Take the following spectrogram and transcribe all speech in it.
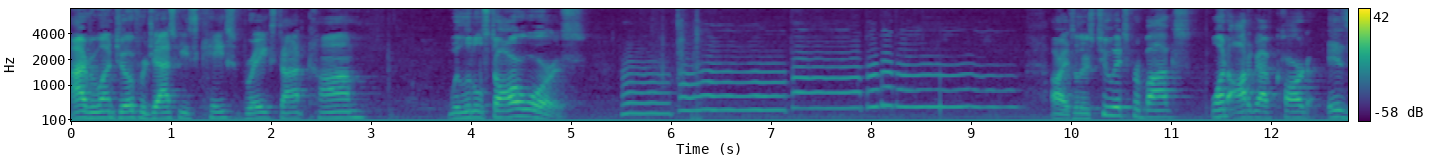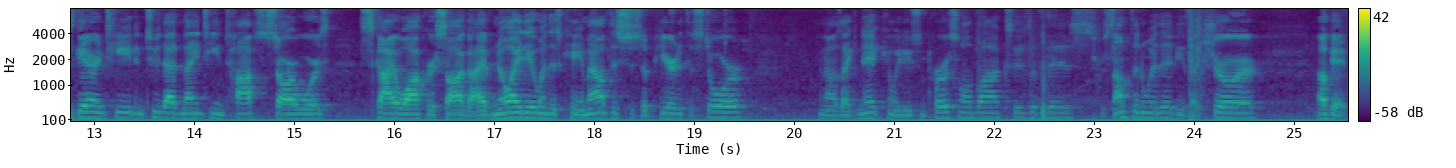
Hi everyone, Joe for JaspysCaseBreaks.com with little Star Wars. All right, so there's two hits per box. One autograph card is guaranteed in 2019 Topps Star Wars Skywalker Saga. I have no idea when this came out. This just appeared at the store. And I was like, Nick, can we do some personal boxes of this or something with it? And He's like, sure. Okay,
